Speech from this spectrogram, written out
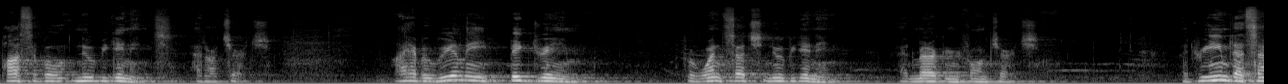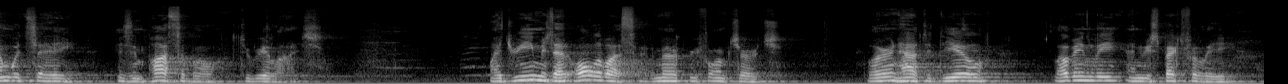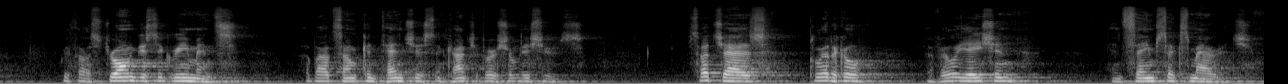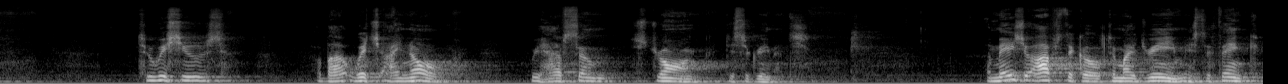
possible new beginnings at our church. I have a really big dream for one such new beginning at American Reformed Church. A dream that some would say is impossible to realize. My dream is that all of us at American Reformed Church learn how to deal lovingly and respectfully with our strong disagreements about some contentious and controversial issues, such as political affiliation and same sex marriage. Two issues about which I know we have some strong disagreements. A major obstacle to my dream is to think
